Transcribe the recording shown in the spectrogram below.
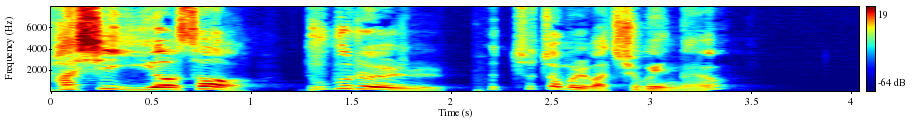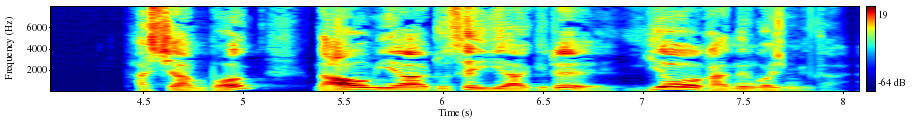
다시 이어서 누구를 초점을 맞추고 있나요? 다시 한번 나오미와 룻의 이야기를 이어가는 것입니다.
